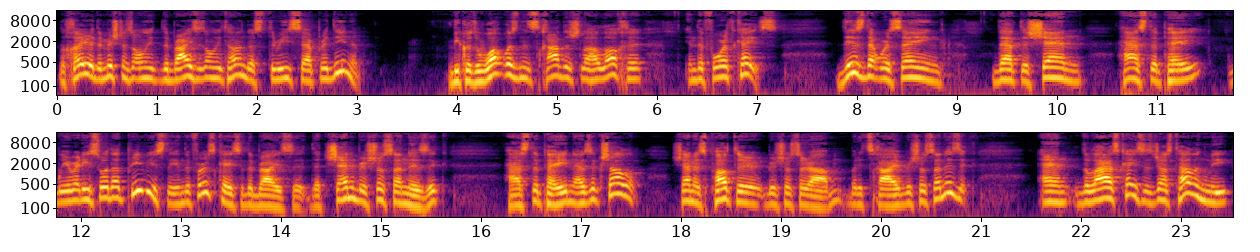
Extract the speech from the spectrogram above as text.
the Mishnah is only the Bryce is only telling us three separate dinim. Because what was nischadish lahalacha in the fourth case? This that we're saying that the shen has to pay, we already saw that previously in the first case of the Bryce, that shen b'shus nizik has to pay Nezik Shalom. Shen is Potter B'Shos but it's Chayiv B'Shos Nizik. And the last case is just telling me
